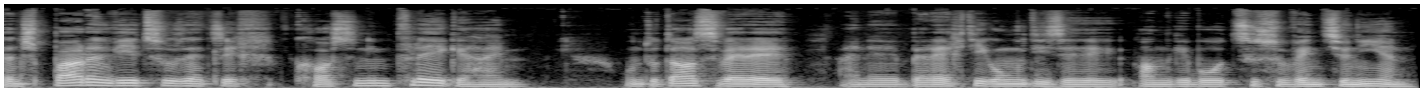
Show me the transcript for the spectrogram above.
dann sparen wir zusätzlich Kosten im Pflegeheim. Und durch das wäre eine Berechtigung, diese Angebot zu subventionieren.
